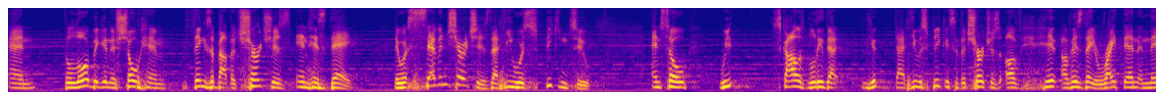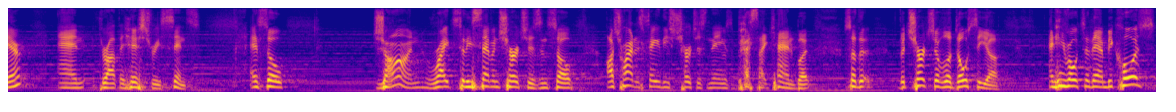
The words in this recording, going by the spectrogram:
And the Lord began to show him things about the churches in his day. There were seven churches that he was speaking to. And so we scholars believe that he, that he was speaking to the churches of his, of his day right then and there and throughout the history since. And so John writes to these seven churches. And so I'll try to say these churches' names the best I can. But so the, the church of Laodicea, and he wrote to them because,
